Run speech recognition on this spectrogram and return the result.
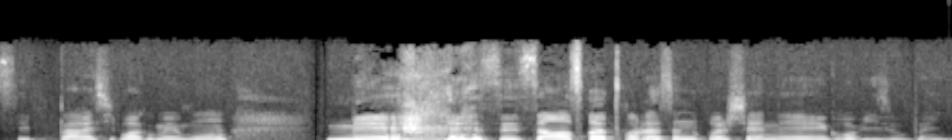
C'est pas réciproque, mais bon. Mais c'est ça, on se retrouve la semaine prochaine et gros bisous, bye.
